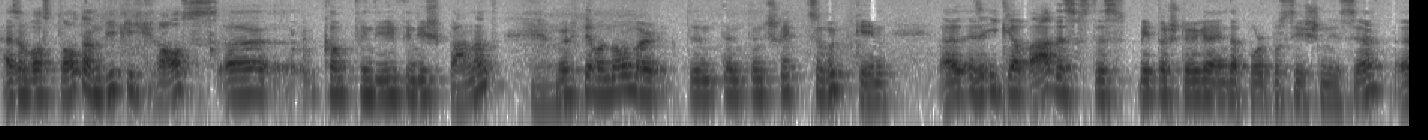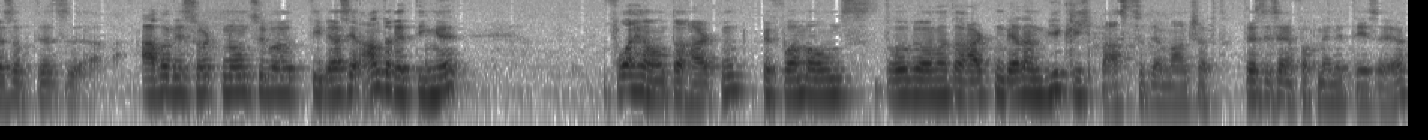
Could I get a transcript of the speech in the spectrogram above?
Also was da dann wirklich rauskommt, finde ich, finde ich spannend. Möchte aber nochmal den, den, den Schritt zurückgehen. Äh, Also ich glaube auch, dass, dass Peter Stöger in der Pole Position ist. Ja? Also das, aber wir sollten uns über diverse andere Dinge vorher unterhalten, bevor wir uns darüber unterhalten, wer dann wirklich passt zu der Mannschaft. Das ist einfach meine These. Ja?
